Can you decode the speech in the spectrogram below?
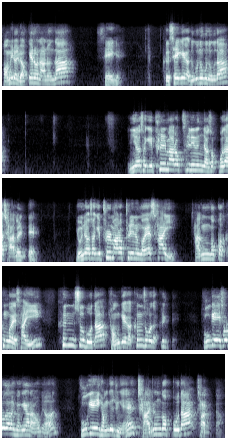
범위를 몇 개로 나눈다? 세 개. 그 세 개가 누구누구 누구다? 이 녀석이 풀마로 풀리는 녀석보다 작을 때, 요 녀석이 풀마로 풀리는 거의 사이, 작은 것과 큰 거의 사이, 큰 수보다 경계가 큰 수보다 클 때, 두 개의 서로 다른 경계가 나오면 두 개의 경계 중에 작은 것보다 작다,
